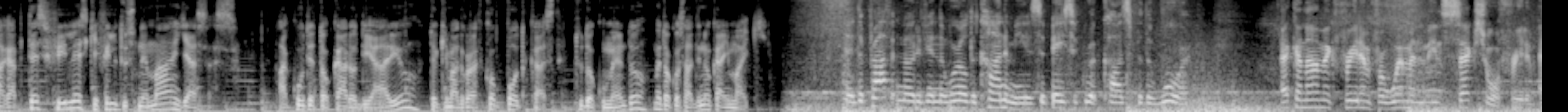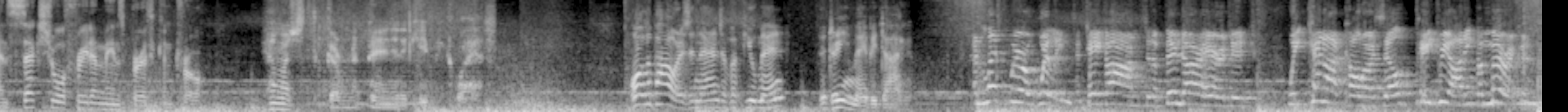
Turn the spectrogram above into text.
Αγαπητές φίλες και φίλοι του σινεμά, γεια σας. Ακούτε το Κάρο Διάριο, το κινηματογραφικό podcast του ντοκουμέντο με τον Κωνσταντίνο Καϊμάκη. And the profit motive in the world economy is the basic root cause for the war. Economic freedom for women means sexual freedom, and sexual freedom means birth control. How much is the government paying you to keep me quiet? All the power is in the hands of a few men. The dream may be dying. Unless we are willing to take arms to defend our heritage, we cannot call ourselves patriotic Americans.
